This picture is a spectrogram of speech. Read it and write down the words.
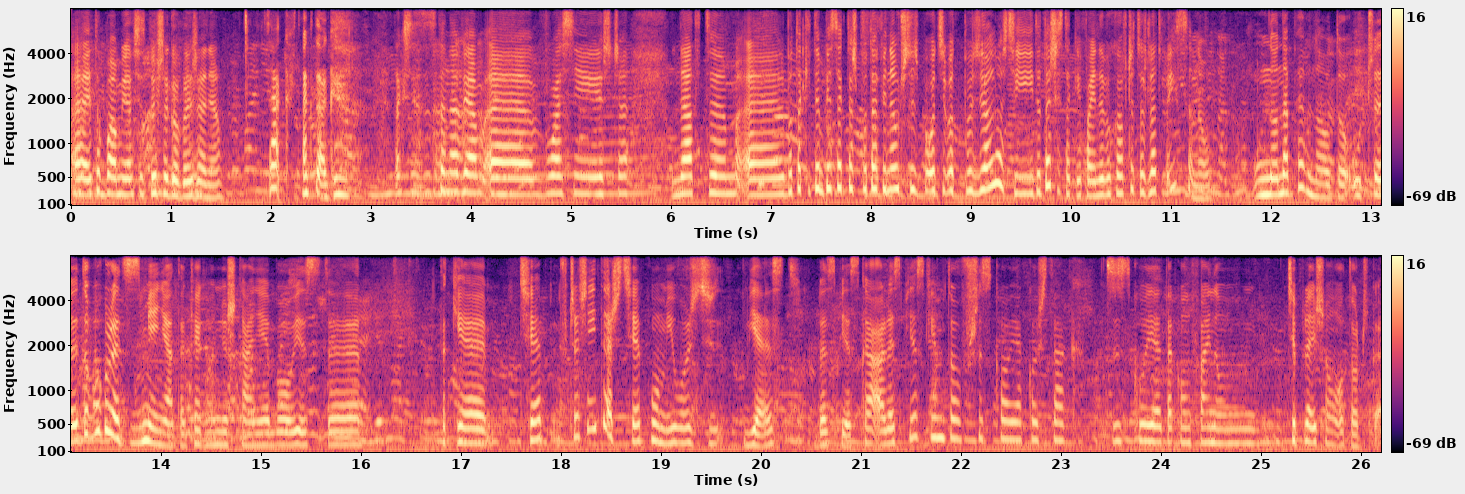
E, to była miłość od pierwszego wejrzenia. tak, tak, tak. Tak się zastanawiam e, właśnie jeszcze nad tym, e, bo taki ten piesek też potrafi nauczyć od- odpowiedzialności i to też jest takie fajne wychowawcze też dla Twoich synów. No na pewno to uczy. To w ogóle zmienia tak jakby mieszkanie, bo jest e, takie ciep... wcześniej też ciepło, miłość jest bez pieska, ale z pieskiem to wszystko jakoś tak zyskuje taką fajną, cieplejszą otoczkę.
